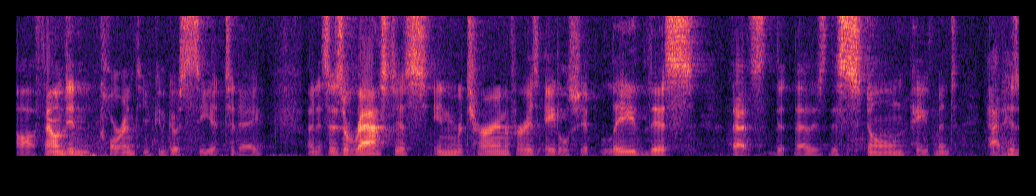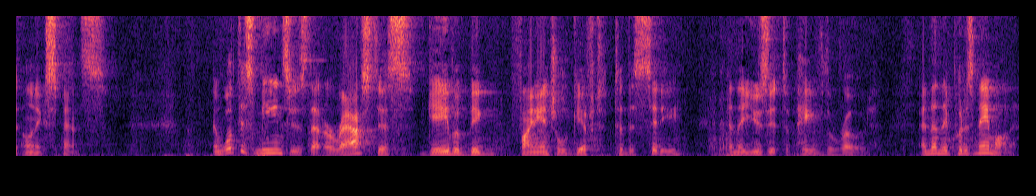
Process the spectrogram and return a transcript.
uh, found in Corinth. You can go see it today. And it says, Erastus, in return for his aedileship, laid this, that's, that is this stone pavement, at his own expense. And what this means is that Erastus gave a big financial gift to the city, and they used it to pave the road. And then they put his name on it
